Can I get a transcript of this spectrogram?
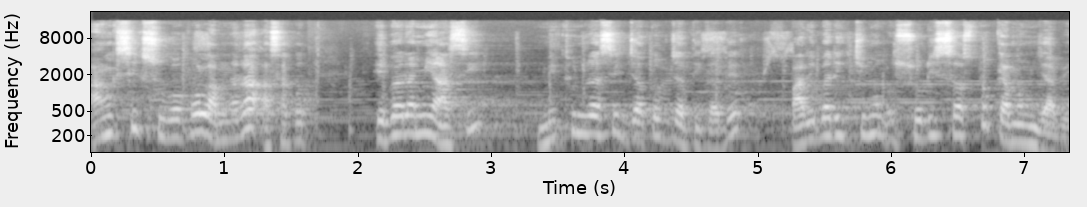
আংশিক শুভফল আপনারা আশা করতে এবার আমি আসি মিথুন রাশির জাতক জাতিকাদের পারিবারিক জীবন ও শরীর স্বাস্থ্য কেমন যাবে?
